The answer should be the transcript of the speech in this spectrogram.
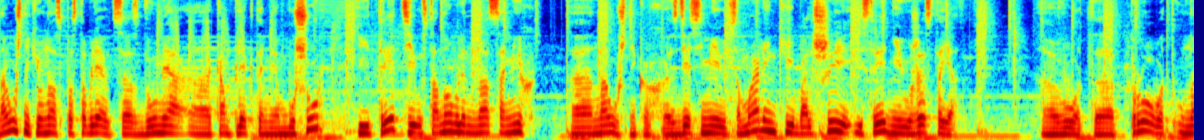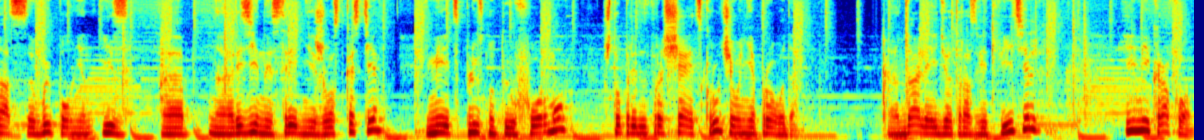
Наушники у нас поставляются с двумя э, комплектами амбушюр, и третий установлен на самих э, наушниках. Здесь имеются маленькие, большие и средние уже стоят. Э, вот. Провод у нас выполнен из резины средней жесткости, имеет сплюснутую форму, что предотвращает скручивание провода. Далее идет разветвитель и микрофон.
